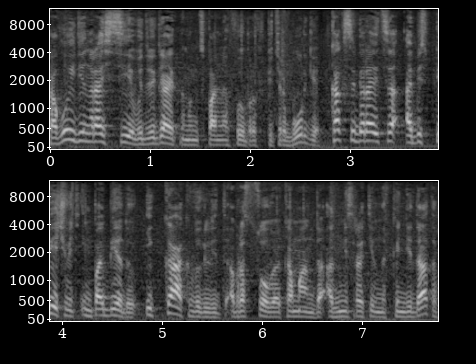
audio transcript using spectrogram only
кого Единая Россия выдвигает на муниципальных выборах в Петербурге, как собирается обеспечивать им победу и как выглядит образцовая команда административных кандидатов,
